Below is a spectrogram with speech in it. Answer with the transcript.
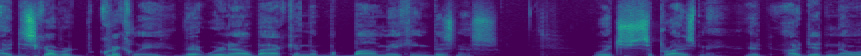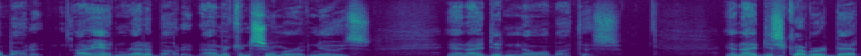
I discovered quickly that we're now back in the bomb making business, which surprised me. It, I didn't know about it. I hadn't read about it. I'm a consumer of news, and I didn't know about this. And I discovered that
